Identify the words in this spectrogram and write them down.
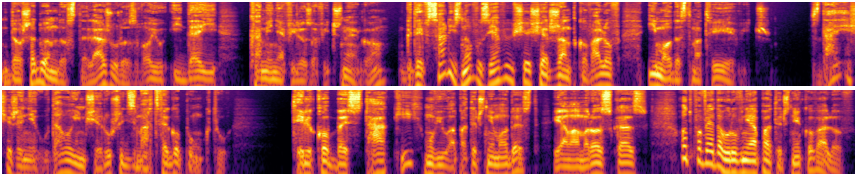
Doszedłem do stelażu rozwoju idei kamienia filozoficznego, gdy w sali znowu zjawił się sierżant Kowalow i Modest Matwiejewicz. Zdaje się, że nie udało im się ruszyć z martwego punktu. Tylko bez takich, mówił apatycznie Modest. Ja mam rozkaz. Odpowiadał równie apatycznie Kowalow.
